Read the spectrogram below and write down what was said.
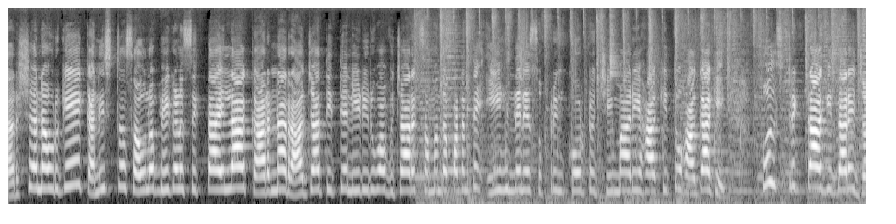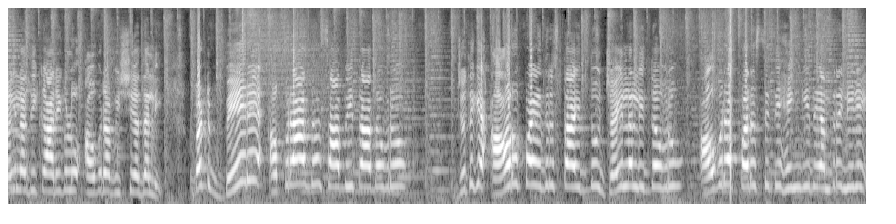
ದರ್ಶನ್ ಅವ್ರಿಗೆ ಕನಿಷ್ಠ ಸೌಲಭ್ಯಗಳು ಸಿಗ್ತಾ ಇಲ್ಲ. ಕಾರಣ ರಾಜಾತಿಥ್ಯ ನೀಡಿರುವ ವಿಚಾರಕ್ಕೆ ಸಂಬಂಧಪಟ್ಟಂತೆ ಈ ಹಿಂದೆನೆ ಸುಪ್ರೀಂ ಕೋರ್ಟ್ ಚೀಮಾರಿ ಹಾಕಿತ್ತು. ಹಾಗಾಗಿ ಫುಲ್ ಸ್ಟ್ರಿಕ್ಟ್ ಆಗಿದ್ದಾರೆ ಜೈಲಧಿಕಾರಿಗಳು ಅವರ ವಿಷಯದಲ್ಲಿ. ಬಟ್ ಬೇರೆ ಅಪರಾಧ ಸಾಬೀತಾದವರು ಜೊತೆಗೆ ಆರೋಪ ಎದುರಿಸ್ತಾ ಇದ್ದು ಜೈಲಲ್ಲಿದ್ದವರು, ಅವರ ಪರಿಸ್ಥಿತಿ ಹೆಂಗಿದೆ ಅಂದ್ರೆ ನೀನೆ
